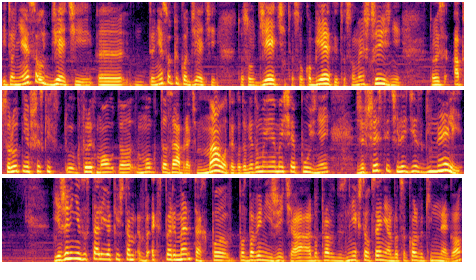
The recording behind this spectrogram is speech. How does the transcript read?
I to nie są dzieci, yy, to nie są tylko dzieci, to są dzieci, to są kobiety, to są mężczyźni. To jest absolutnie wszystkich, któ- których mógł to, mógł to zabrać. Mało tego, dowiadujemy się później, że wszyscy ci ludzie zginęli. Jeżeli nie zostali jakieś tam w eksperymentach po, pozbawieni życia, albo pra- zniekształceni, albo cokolwiek innego,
